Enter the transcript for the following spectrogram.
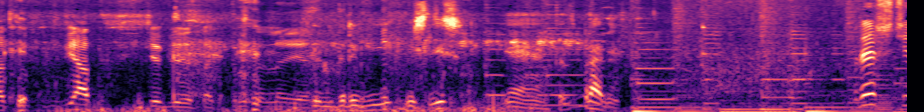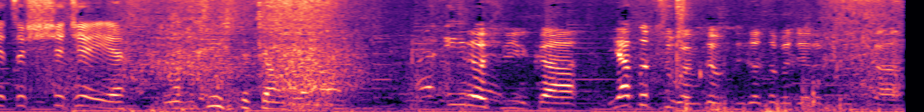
A tu wiatr z ciebie tak trochę leje. Ten drwi, myślisz? Nie, to jest branie. Wreszcie coś się dzieje. No, piszczy ciągle. I roślinka. Ja to czułem, że, że to będzie roślinka.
